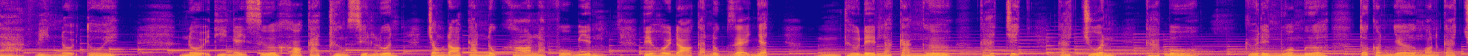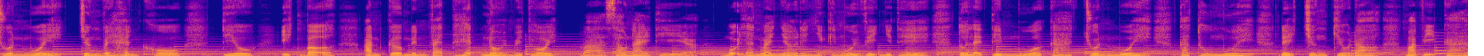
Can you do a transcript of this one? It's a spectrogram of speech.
là vì nội tôi. Nội thì ngày xưa kho cá thường xuyên luôn Trong đó cá nục kho là phổ biến. Vì hồi đó cá nục rẻ nhất ừ, Thứ đến là cá ngừ, cá trích, cá chuồn, cá bố. Cứ đến mùa mưa, tôi còn nhớ món cá chuồn muối trưng với hành khô, tiêu, ít mỡ, ăn cơm đến vét hết nổi mới thôi. Và sau này thì ờ, mỗi lần mày nhớ đến những cái mùi vị như thế, tôi lại tìm mua cá chuồn muối, cá thu muối để trưng kiểu đó mà vị cá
